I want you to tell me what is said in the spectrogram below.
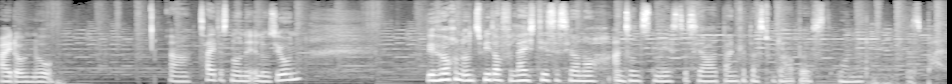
I don't know. Äh, Zeit ist nur eine Illusion. Wir hören uns wieder vielleicht dieses Jahr noch, ansonsten nächstes Jahr. Danke, dass du da bist und bis bald.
